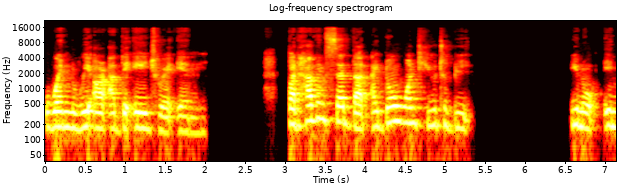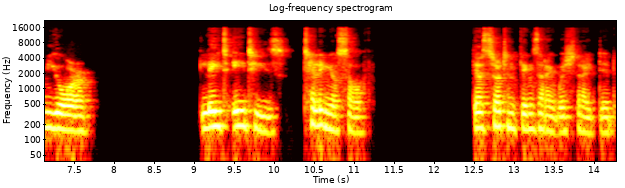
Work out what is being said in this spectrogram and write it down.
when we are at the age we're in? But having said that, I don't want you to be you know, in your late 80s, telling yourself, there are certain things that I wish that I did.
